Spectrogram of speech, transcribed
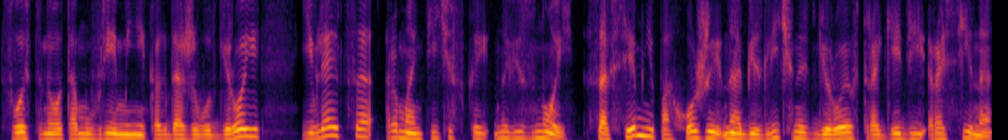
свойственного тому времени, когда живут герои, является романтической новизной, совсем не похожей на безличность героев трагедий Рассина,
